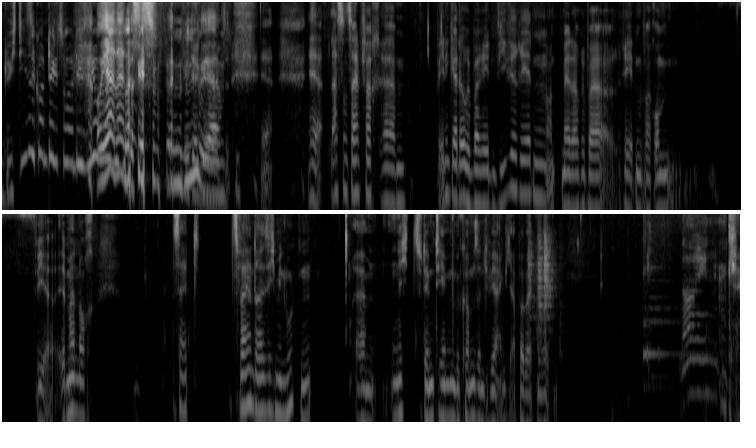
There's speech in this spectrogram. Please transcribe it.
durch diese Kontextualisierung. Oh ja, nein, das ist- wieder mhm, gerettet. ja. ja, lass uns einfach ähm, weniger darüber reden, wie wir reden und mehr darüber reden, warum wir immer noch seit 32 Minuten ähm, nicht zu den Themen gekommen sind, die wir eigentlich abarbeiten wollten. Nein. Okay,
